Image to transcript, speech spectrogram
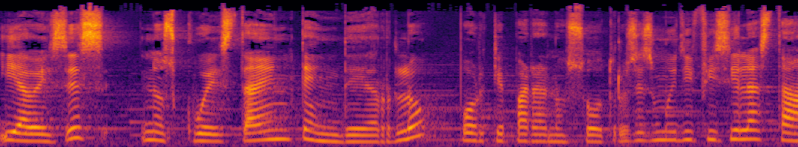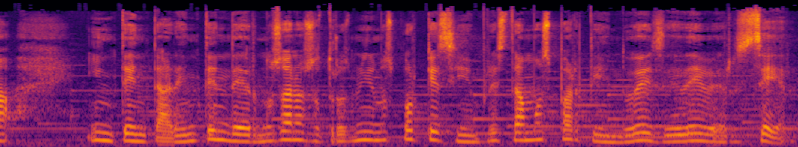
y a veces nos cuesta entenderlo porque para nosotros es muy difícil hasta intentar entendernos a nosotros mismos porque siempre estamos partiendo de ese deber ser,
